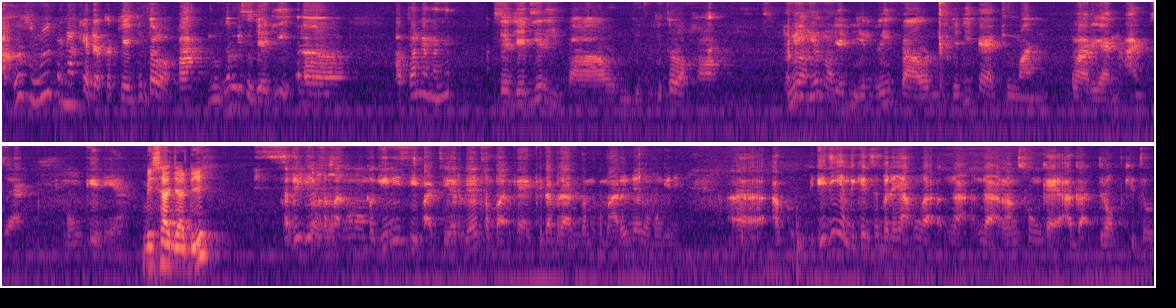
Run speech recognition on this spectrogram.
Aku dulu pernah kayak dapet kayak gitu loh kak. Mungkin bisa jadi eh, apa namanya? Bisa jadi rebound gitu gitu loh kak. Tapi dia dia ngom- jadiin rebound, jadi kayak cuman pelarian aja. mungkin ya Bisa jadi. tapi dia sempat ngomong begini sih Pacir dia sempat kayak kita berantem kemarin dia ngomong gini eh, aku ini yang bikin sebenarnya aku nggak nggak nggak langsung kayak agak drop gitu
